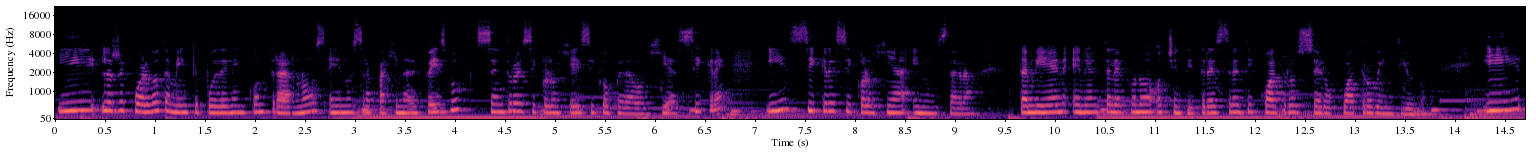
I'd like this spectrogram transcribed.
y les recuerdo también que pueden encontrarnos en nuestra página de Facebook, Centro de Psicología y Psicopedagogía SICRE y SICRE Psicología en Instagram. También en el teléfono 83340421. Y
